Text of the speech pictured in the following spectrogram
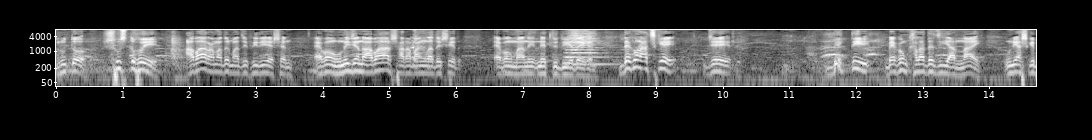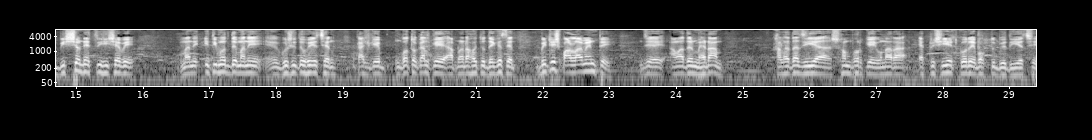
দ্রুত সুস্থ হয়ে আবার আমাদের মাঝে ফিরে আসেন এবং উনি যেন আবার সারা বাংলাদেশের এবং মানে নেত্রী দিয়ে দেখেন। দেখুন, আজকে যে ব্যক্তি বেগম খালাদা জি আর নাই, উনি আজকে বিশ্ব নেত্রী হিসেবে মানে ইতিমধ্যে মানে ঘোষিত হয়েছেন। কালকে, গতকালকে আপনারা হয়তো দেখেছেন, ব্রিটিশ পার্লামেন্টে যে আমাদের ম্যাডাম খালেদা জিয়া সম্পর্কে ওনারা অ্যাপ্রিসিয়েট করে বক্তব্য দিয়েছে।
